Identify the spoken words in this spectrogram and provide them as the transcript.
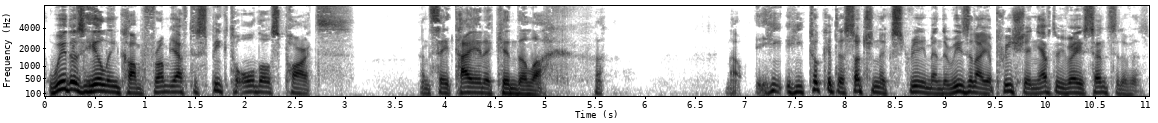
Where does healing come from? You have to speak to all those parts and say, Tayere Kindalach. now, he, he took it to such an extreme, and the reason I appreciate, and you have to be very sensitive, is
